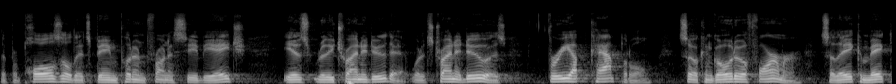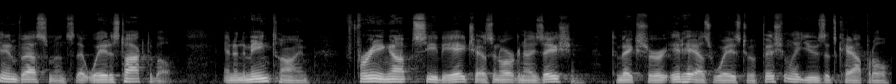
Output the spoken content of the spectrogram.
The proposal that's being put in front of CBH is really trying to do that. What it's trying to do is free up capital so it can go to a farmer, so they can make the investments that Wade has talked about. And in the meantime, freeing up CBH as an organization to make sure it has ways to efficiently use its capital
